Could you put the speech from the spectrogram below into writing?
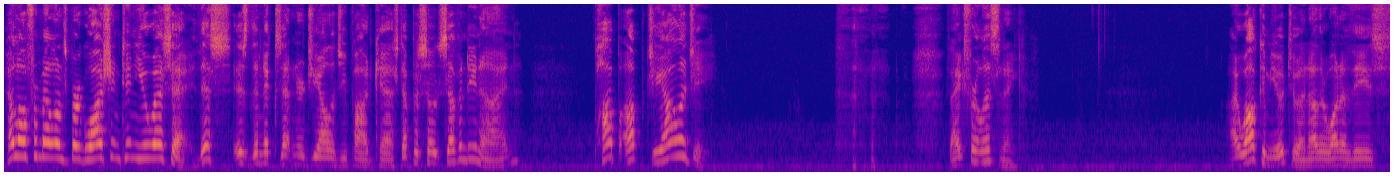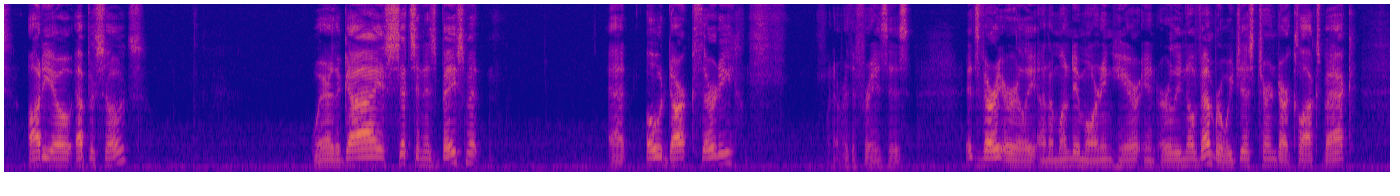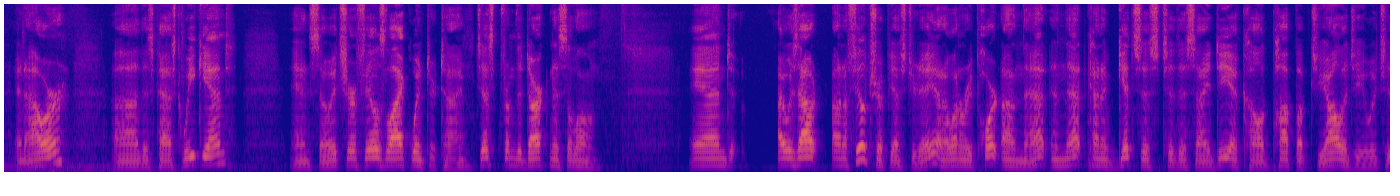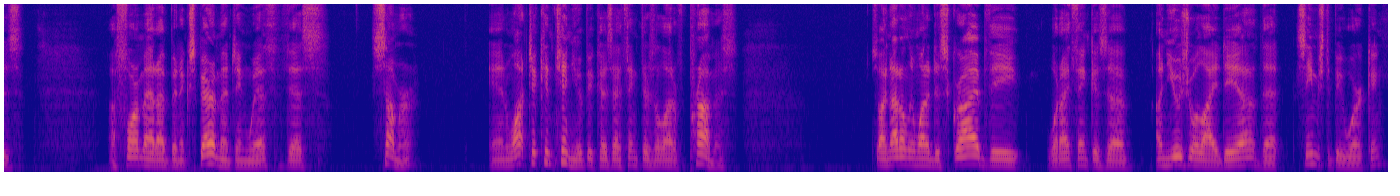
Hello from Ellensburg, Washington, USA. This is the Nick Zentner Geology Podcast, episode 79 Pop Up Geology. Thanks for listening. I welcome you to another one of these audio episodes where the guy sits in his basement at oh dark 30, whatever the phrase is it's very early on a Monday morning here in early November. We just turned our clocks back an hour uh, this past weekend, and so it sure feels like winter time just from the darkness alone. And I was out on a field trip yesterday, and I want to report on that. And that kind of gets us to this idea called pop up geology, which is a format I've been experimenting with this summer and want to continue because I think there's a lot of promise. So I not only want to describe the what I think is a unusual idea that seems to be working.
